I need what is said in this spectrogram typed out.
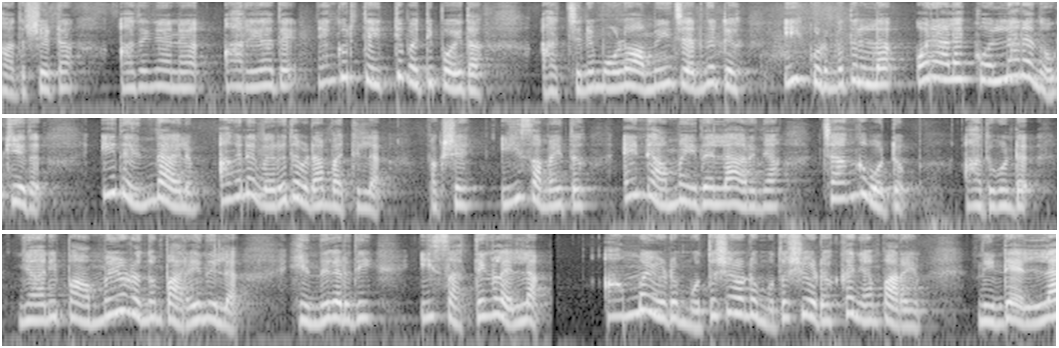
ആദർശേട്ടാ അത് ഞാൻ അറിയാതെ ഞങ്ങൾക്കൊരു തെറ്റ് പറ്റിപ്പോയതാ. അച്ഛനും മോളും അമ്മയും ചേർന്നിട്ട് ഈ കുടുംബത്തിലുള്ള ഒരാളെ കൊല്ലാനാ നോക്കിയത്. ഇതെന്തായാലും അങ്ങനെ വെറുതെ വിടാൻ പറ്റില്ല. പക്ഷേ ഈ സമയത്ത് എന്റെ അമ്മ ഇതെല്ലാം അറിഞ്ഞാൽ ചങ്ക് പൊട്ടും. അതുകൊണ്ട് ഞാനിപ്പോൾ അമ്മയോടൊന്നും പറയുന്നില്ല. എന്ന് കരുതി ഈ സത്യങ്ങളെല്ലാം അമ്മയോടും മുത്തശ്ശനോടും മുത്തശ്ശിയോടും ഒക്കെ ഞാൻ പറയും നിന്റെ എല്ലാ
